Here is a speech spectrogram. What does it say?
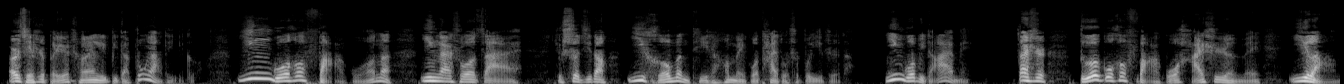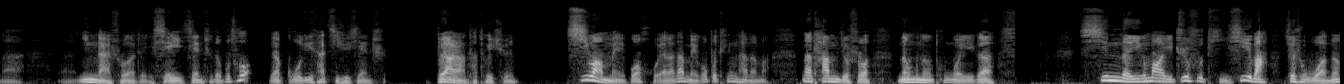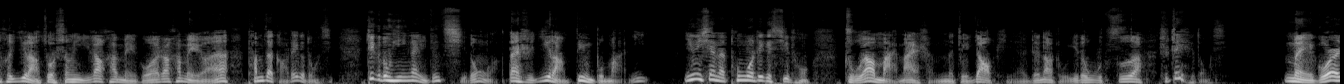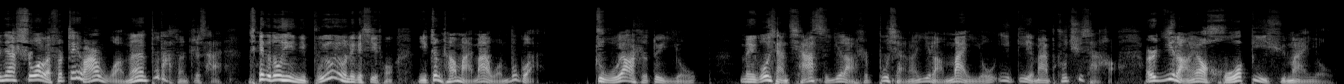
而且是北约成员里比较重要的一个。英国和法国呢，应该说在就涉及到伊核问题上和美国态度是不一致的。英国比较暧昧，但是德国和法国还是认为伊朗呢，呃，应该说这个协议坚持的不错，要鼓励他继续坚持，不要让他退群，希望美国回来。但美国不听他的嘛，那他们就说能不能通过一个。新的一个贸易支付体系吧，就是我们和伊朗做生意绕开美国，绕开美元，他们在搞这个东西。这个东西应该已经启动了，但是伊朗并不满意，因为现在通过这个系统主要买卖什么呢？就药品、人道主义的物资啊，是这些东西。美国人家说了，说这玩意儿我们不打算制裁，这个东西你不用用这个系统，你正常买卖我们不管。主要是对油，美国想卡死伊朗是不想让伊朗卖油，一滴也卖不出去才好。而伊朗要活，必须卖油。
